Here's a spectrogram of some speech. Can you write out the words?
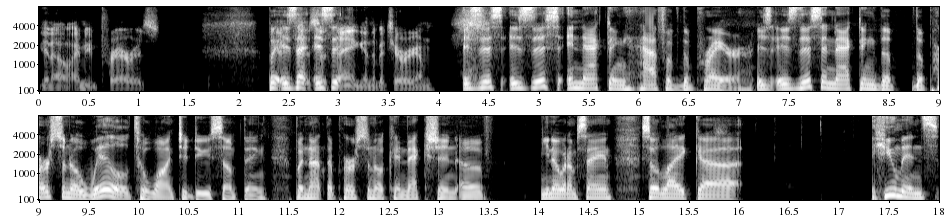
you know, I mean, prayer is But is that is, is a it thing in the Materium? is this is this enacting half of the prayer? Is is this enacting the the personal will to want to do something, but not the personal connection of, you know what I'm saying? So like uh humans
